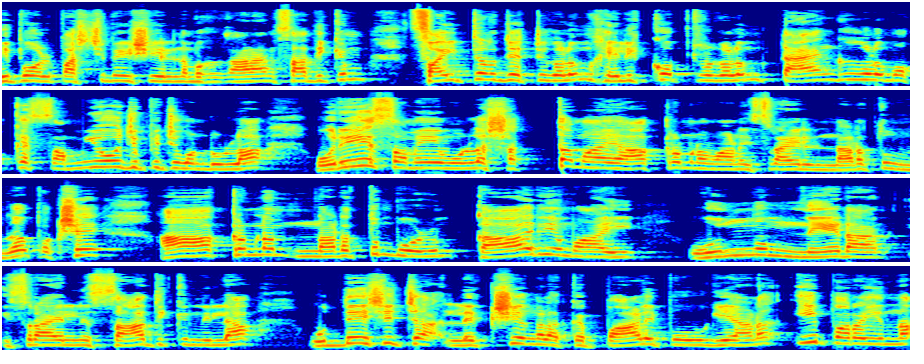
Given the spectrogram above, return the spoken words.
ഇപ്പോൾ പശ്ചിമേഷ്യയിൽ നമുക്ക് കാണാൻ സാധിക്കും. ഫൈറ്റർ ജെറ്റുകളും ഹെലികോപ്റ്ററുകളും ടാങ്കുകളും ഒക്കെ സംയോജിപ്പിച്ചുകൊണ്ടുള്ള ഒരേ സമയമുള്ള ശക്തമായ ആക്രമണമാണ് ഇസ്രായേൽ നടത്തുന്നത്. പക്ഷേ ആ ആക്രമണം നടത്തുമ്പോഴും കാര്യമായി ഒന്നും നേടാൻ ഇസ്രായേലിന് സാധിക്കുന്നില്ല. ഉദ്ദേശിച്ച ലക്ഷ്യങ്ങളൊക്കെ പാളിപ്പോവുകയാണ്. ഈ പറയുന്ന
